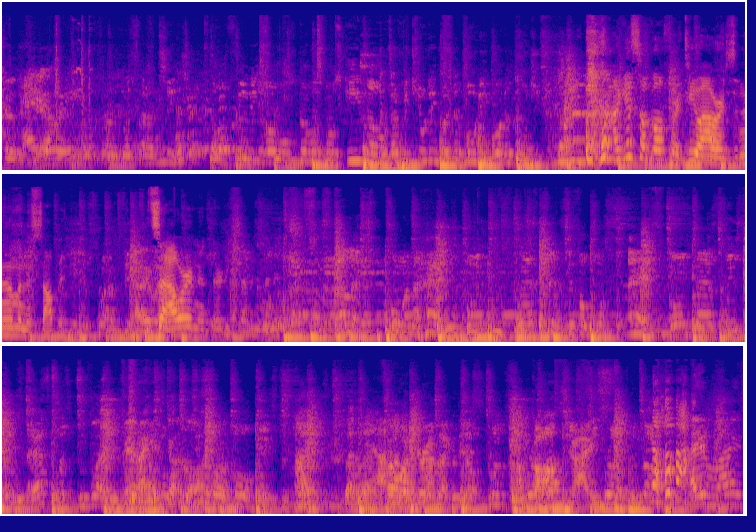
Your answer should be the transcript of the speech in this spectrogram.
Show the camera. I guess I'll go for two hours and then I'm gonna stop it. It's an hour and a 37 minutes. If I walk around like this, I'm goth, guys. I didn't lie.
